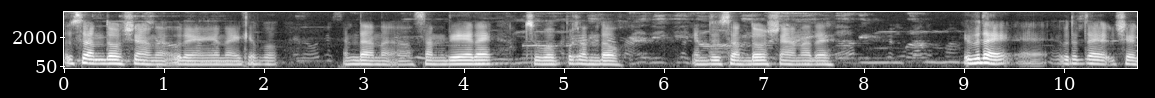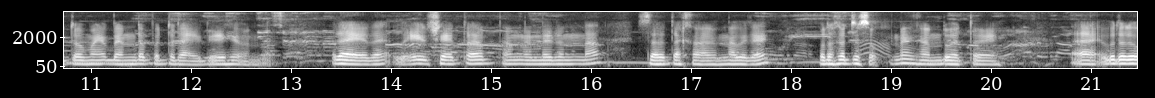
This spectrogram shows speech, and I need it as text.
ഒരു സന്തോഷമാണ് ഇവിടെ നയിക്കുമ്പോൾ എന്താണ്? സന്ധ്യയുടെ ചുവപ്പ് കണ്ടോ എന്ത് സന്തോഷമാണത് ഇവിടെ ഇവിടുത്തെ ക്ഷേത്രവുമായി ബന്ധപ്പെട്ടൊരു ഐതിഹ്യമുണ്ട് അതായത് ഈ ക്ഷേത്രം നിന്നിരുന്ന സ്ഥലത്തെ കാണുന്നവരെ ബൃഹത്ത് സ്വപ്നം കണ്ടു അത്രേ ഏഹ്, ഇവരൊരു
